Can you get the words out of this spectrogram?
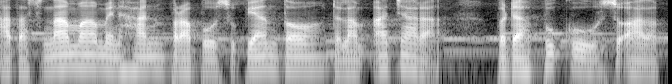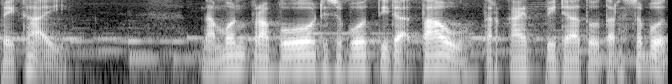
atas nama Menhan Prabowo Subianto dalam acara bedah buku soal PKI. Namun Prabowo disebut tidak tahu terkait pidato tersebut.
